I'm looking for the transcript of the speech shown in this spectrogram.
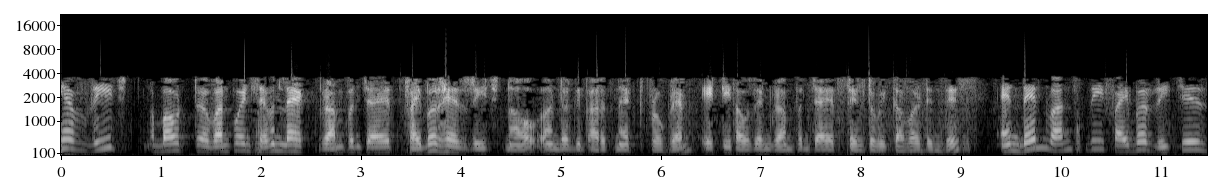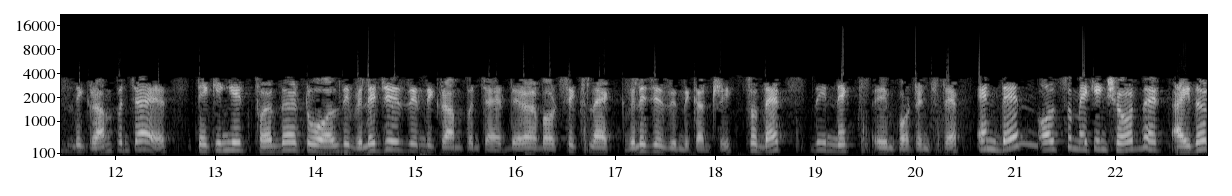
have reached about uh, 1.7 lakh gram panchayat fiber has reached now under the BharatNet program. 80,000 gram panchayats still to be covered in this. And then once the fiber reaches the gram panchayats, taking it further to all the villages in the gram panchayat. There are about 6 lakh villages in the country. So that's the next important step. And then also making sure that either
